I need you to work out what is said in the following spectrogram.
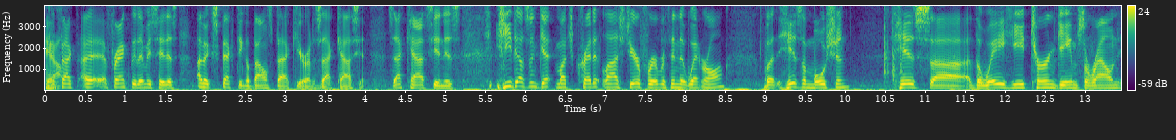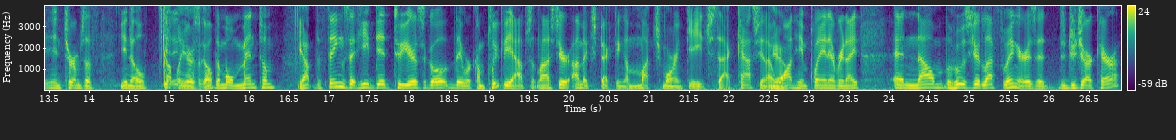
Yeah. In fact, uh, frankly, let me say this: I'm expecting a bounce back year out of Zack Kassian. Zack Kassian is he doesn't get much credit last year for everything that went wrong, but his emotion, his uh, the way he turned games around in terms of you know A couple years ago. the momentum. Yep. The things that he did two years ago, they were completely absent last year. I'm expecting a much more engaged Zack Kassian. I Yeah. want him playing every night. And now, who's your left winger? Is it Jujhar Khaira?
